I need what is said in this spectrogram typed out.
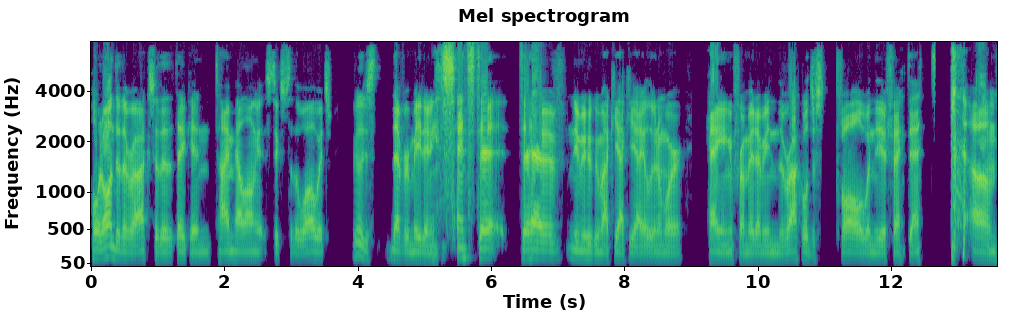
hold on to the rock so that they can time how long it sticks to the wall, which really just never made any sense to to have Numi Hukumaki Aki Lunomore hanging from it. I mean, the rock will just fall when the effect ends. um,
